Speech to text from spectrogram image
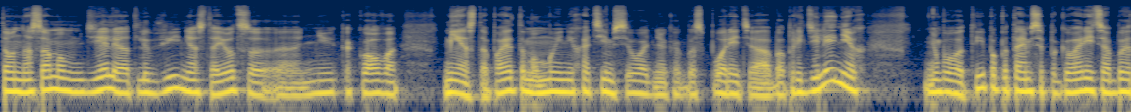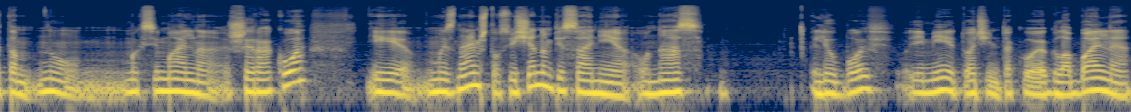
то на самом деле от любви не остается э, никакого места. Поэтому мы не хотим сегодня как бы спорить об определениях, вот, и попытаемся поговорить об этом ну, максимально широко. И мы знаем, что в Священном Писании у нас любовь имеет очень такое глобальное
